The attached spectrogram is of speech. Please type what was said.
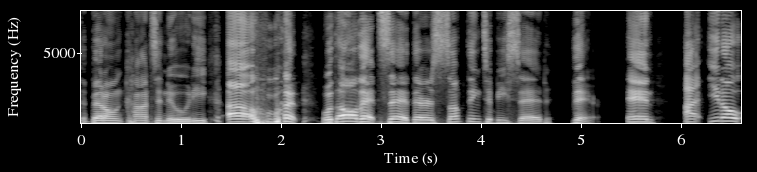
the bet on continuity. Uh, but with all that said, there is something to be said there. And I, you know,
